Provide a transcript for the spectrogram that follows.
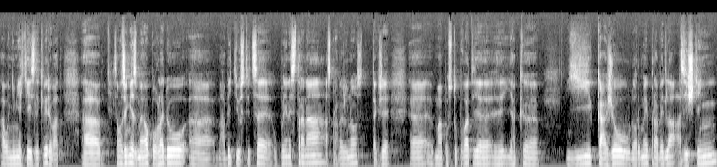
a oni mě chtějí zlikvidovat. Samozřejmě z mého pohledu eh, má být justice úplně nestraná a spravedlnost, takže eh, má postupovat jak jí kážou normy, pravidla a zjištění.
